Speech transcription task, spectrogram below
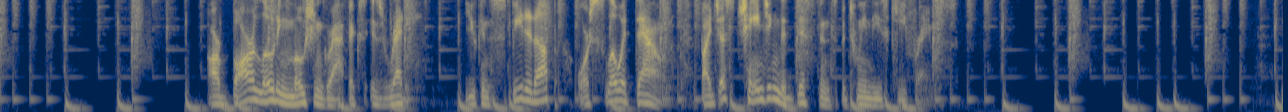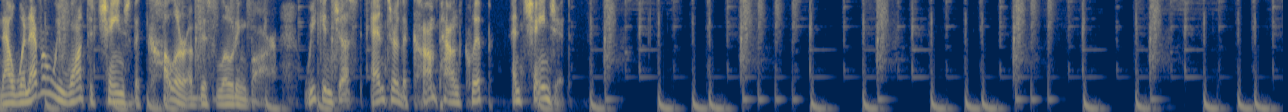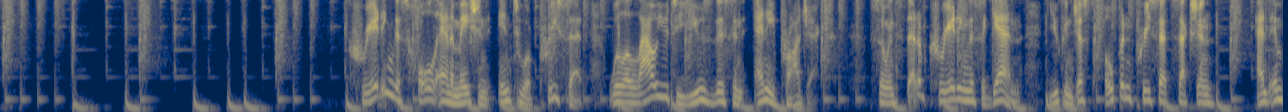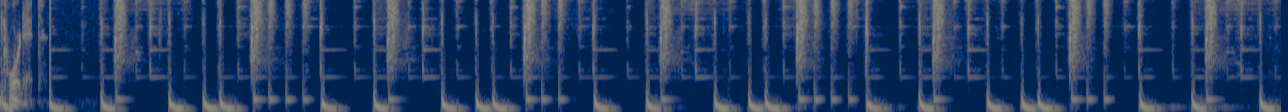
Our bar loading motion graphics is ready. You can speed it up or slow it down by just changing the distance between these keyframes. Now, whenever we want to change the color of this loading bar, we can just enter the compound clip and change it. Creating this whole animation into a preset will allow you to use this in any project. So instead of creating this again, you can just open Preset section and import it.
